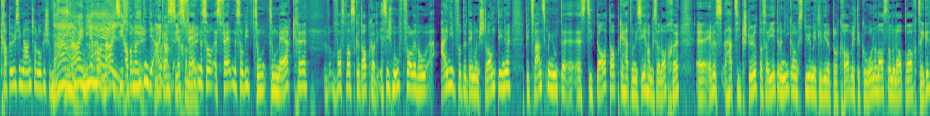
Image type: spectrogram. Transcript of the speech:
keine böse Menschen, logischerweise. Nein, Nein, niemand, nein, sicher Aber nicht. irgendwie nein, ganz es, es, sicher fehlt mir nicht. so, es fehlt mir so weit zum, zum merken, was, was gerade abgeht. Es ist mir aufgefallen, wo eine von den Demonstrantinnen bei 20 Minuten äh, ein Zitat abgegeben hat, wo ich sehr habe so lachen. Äh, eben, es hat sie gestört, dass an jeder Eingangstür mittlerweile ein Plakat mit den Corona-Maßnahmen angebracht sagen.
